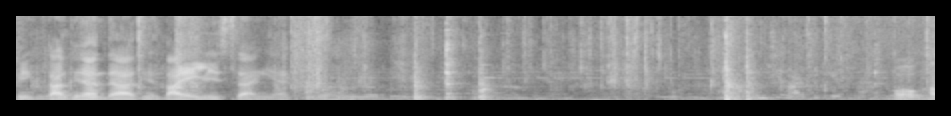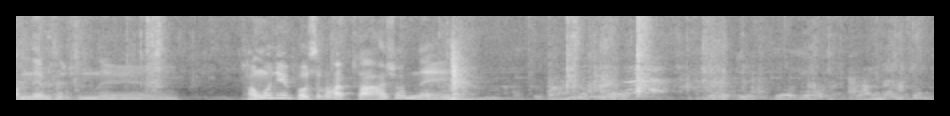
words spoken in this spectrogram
그, 난 그냥 나 그냥 나의 일상이야 그거. 김치 맛있겠다. 어, 밥 냄새 좋네. 장모님 벌써 밥 다 하셨네. 양념 좀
